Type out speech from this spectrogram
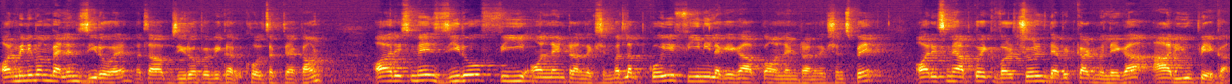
और मिनिमम बैलेंस ज़ीरो है मतलब आप ज़ीरो पे भी खोल सकते हैं अकाउंट और इसमें ज़ीरो फ़ी ऑनलाइन ट्रांजेक्शन मतलब कोई फ़ी नहीं लगेगा आपका ऑनलाइन ट्रांजेक्शन पे। और इसमें आपको एक वर्चुअल डेबिट कार्ड मिलेगा आर यू पे का।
